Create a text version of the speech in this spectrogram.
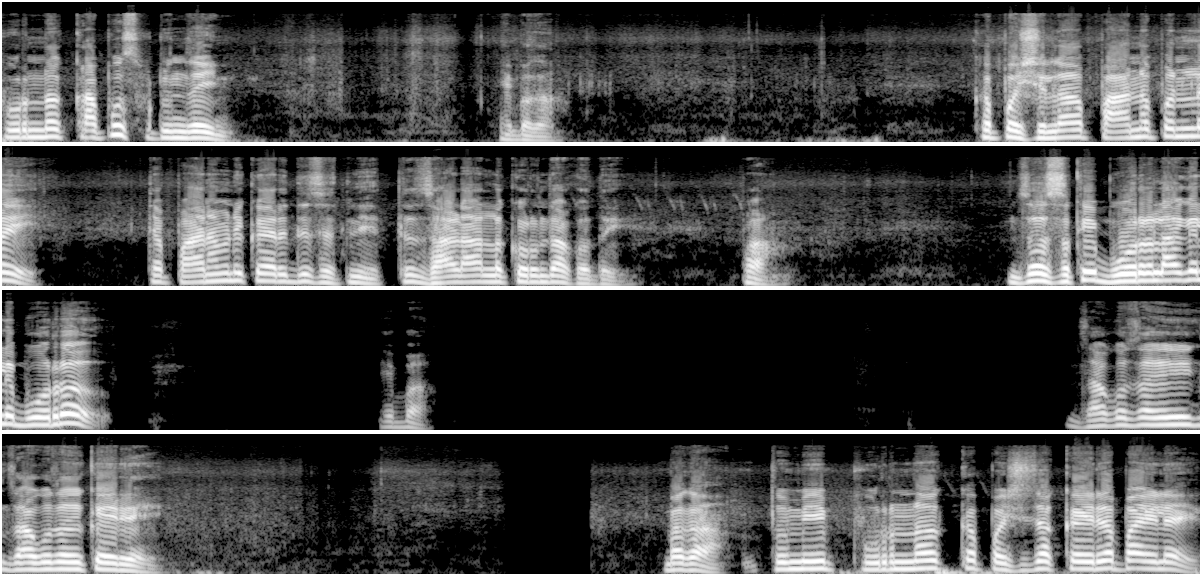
पूर्ण कापूस फुटून जाईल हे बघा. कपाशीला पानं पण लय. त्या पानामध्ये कैऱ्या दिसत नाही. तर झाड आलं करून दाखवत आहे पहा. जसं काही बोरं लागेल बोरं. हे बा जागोजागी जागोजागी कैऱ्या आहे. बघा तुम्ही पूर्ण कपाशीच्या कैऱ्या पाहिल्या आहे.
